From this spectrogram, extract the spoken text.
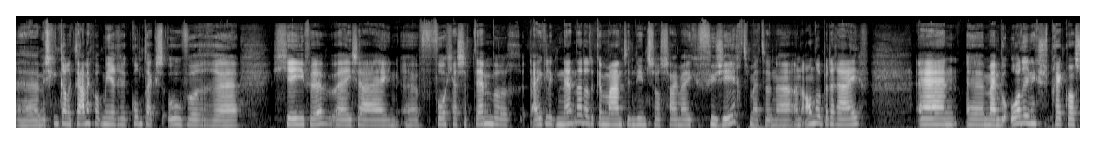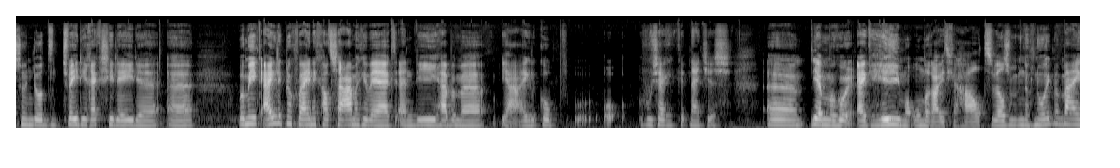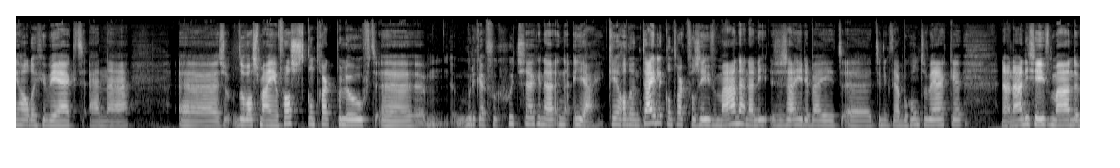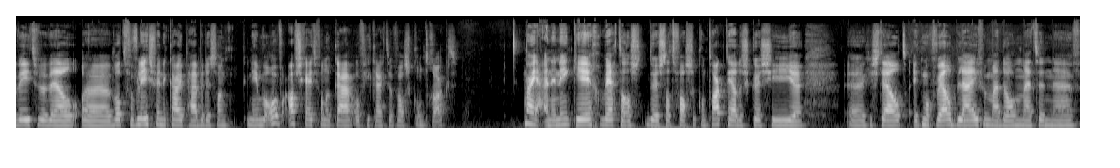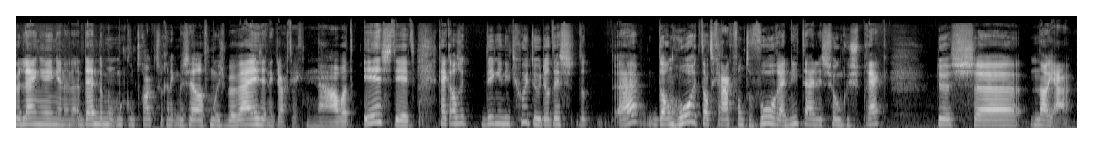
uh, misschien kan ik daar nog wat meer context over uh, geven. Wij zijn vorig jaar september, eigenlijk net nadat ik een maand in dienst was, zijn wij gefuseerd met een, een ander bedrijf. En mijn beoordelingsgesprek was toen door de twee directieleden, waarmee ik eigenlijk nog weinig had samengewerkt. En die hebben me ja, eigenlijk op, hoe zeg ik het netjes, uh, die hebben me gewoon eigenlijk helemaal onderuit gehaald. Terwijl ze nog nooit met mij hadden gewerkt. En uh, er was mij een vast contract beloofd. Ehm, moet ik even goed zeggen. Ja, ik had een tijdelijk contract van zeven maanden. En ze zeiden bij het, eh, toen ik daar begon te werken. Nou, na die zeven maanden weten we wel wat voor vlees we in de kuip hebben. Dus dan nemen we of afscheid van elkaar of je krijgt een vast contract. Nou ja, en in één keer werd als, dus dat vaste contract ter discussie. Uh, gesteld. Ik mocht wel blijven, maar dan met een uh, verlenging en een addendum op mijn contract waarin ik mezelf moest bewijzen. En ik dacht echt, nou, wat is dit? Kijk, als ik dingen niet goed doe, dat is, dat, hè, dan hoor ik dat graag van tevoren en niet tijdens zo'n gesprek. Dus, nou ja,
